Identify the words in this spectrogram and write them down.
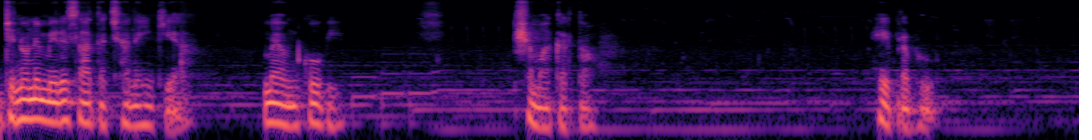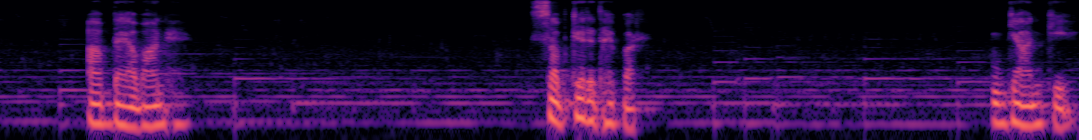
जिन्होंने मेरे साथ अच्छा नहीं किया, मैं उनको भी क्षमा करता हूँ। हे प्रभु, आप दयावान हैं। सबके हृदय पर ज्ञान की,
